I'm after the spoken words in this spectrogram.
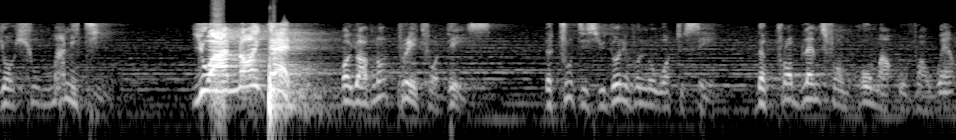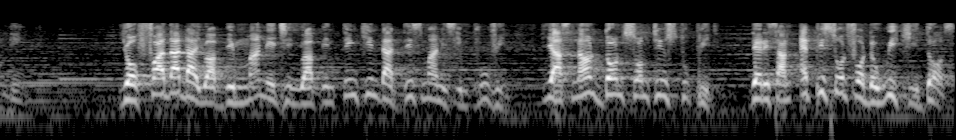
Your humanity. You are anointed, but you have not prayed for days. The truth is, you don't even know what to say. The problems from home are overwhelming. Your father that you have been managing, you have been thinking that this man is improving. He has now done something stupid. There is an episode for the week he does.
